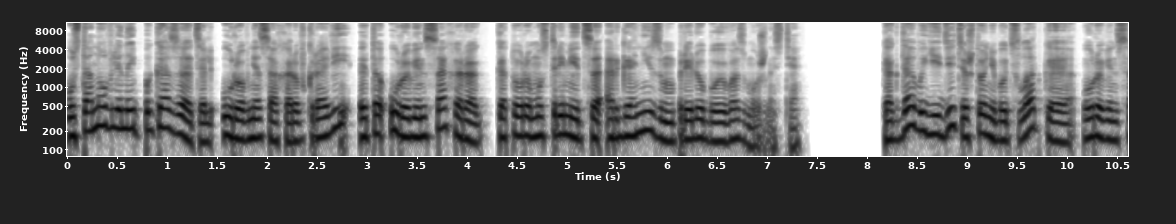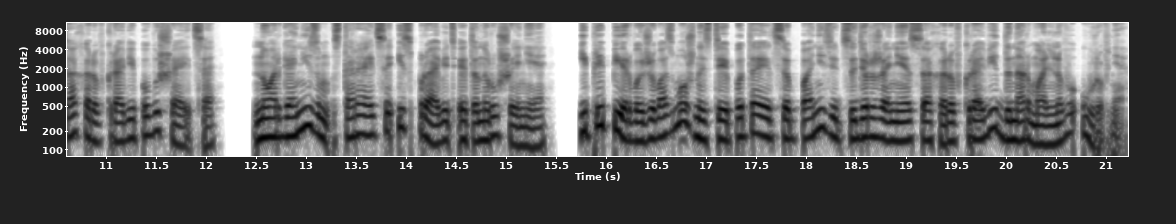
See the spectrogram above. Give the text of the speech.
Установленный показатель уровня сахара в крови — это уровень сахара, к которому стремится организм при любой возможности. Когда вы едите что-нибудь сладкое, уровень сахара в крови повышается, но организм старается исправить это нарушение и при первой же возможности пытается понизить содержание сахара в крови до нормального уровня.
